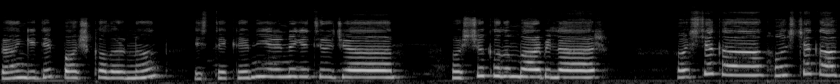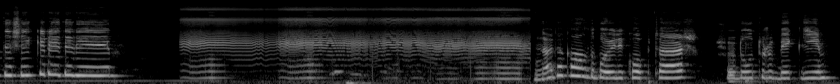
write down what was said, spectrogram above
Ben gidip başkalarının isteklerini yerine getireceğim. Hoşça kalın Barbiler. Hoşça kal, hoşça kal. Teşekkür ederim. Nerede kaldı bu helikopter? Şurada oturup bekleyeyim.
